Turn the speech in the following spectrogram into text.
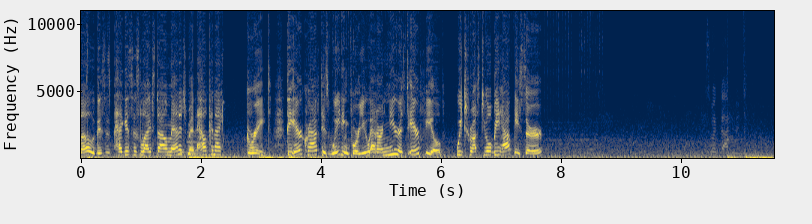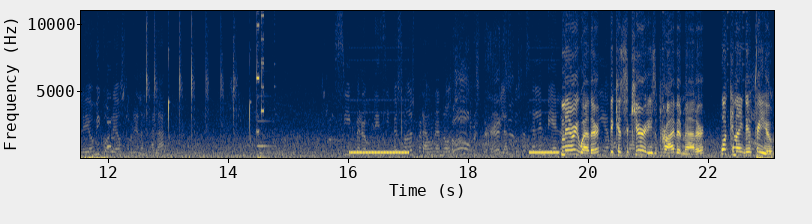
Hello, this is Pegasus Lifestyle Management. How can I... Great. The aircraft is waiting for you at our nearest airfield. We trust you'll be happy, sir. Soy Carmen. ¿Leo mi correo sobre la sala? Sí, pero en principio solo es para una noche. Si las cosas salen bien... Merryweather, because security is a private matter. What can I do for you?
